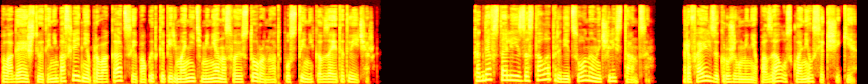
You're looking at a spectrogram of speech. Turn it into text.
полагая, что это не последняя провокация и попытка переманить меня на свою сторону от пустынников за этот вечер. Когда встали из-за стола, традиционно начались танцы. Рафаэль закружил меня по залу, склонился к щеке.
